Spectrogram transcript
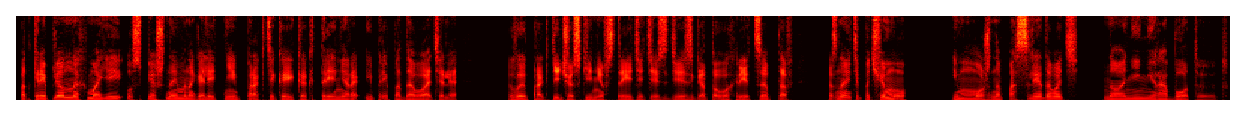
подкрепленных моей успешной многолетней практикой как тренера и преподавателя. Вы практически не встретите здесь готовых рецептов, знаете почему? Им можно последовать, но они не работают.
